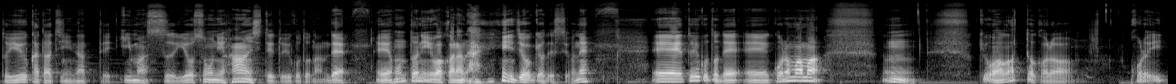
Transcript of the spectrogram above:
という形になっています。予想に反してということなんで、えー、本当にわからない 状況ですよね。えー、ということで、えー、このまま、うん、今日上がったから、これ一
